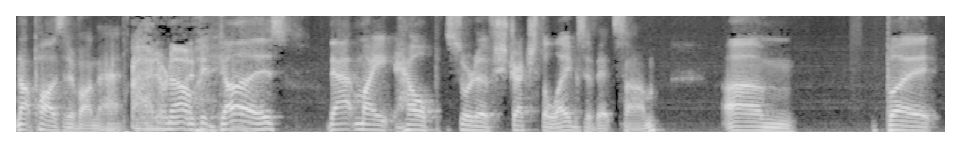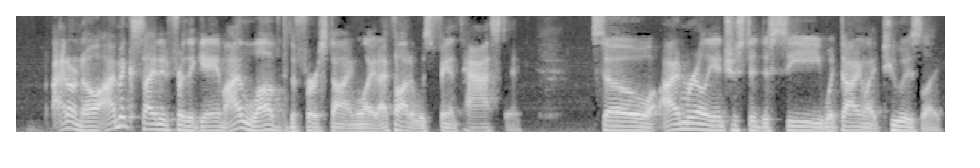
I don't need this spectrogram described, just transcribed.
Not positive on that. I don't know. But if it does, that might help sort of stretch the legs of it some. Um, but I don't know. I'm excited for the game. I loved the first Dying Light. I thought it was fantastic. So I'm really interested to see what Dying Light 2 is like.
